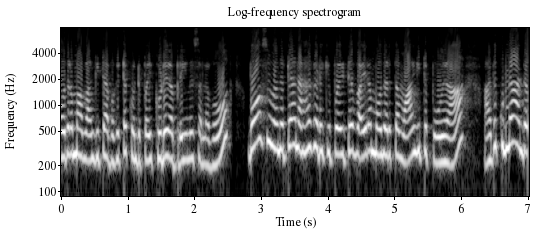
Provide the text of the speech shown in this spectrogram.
மோதிரமா வாங்கிட்டு அவகிட்ட கொண்டு போய் கொடு அப்படின்னு சொல்லவும். போஸ் வந்துட்டு நகை கடைக்கு போயிட்டு வைர மோதிரத்தை வாங்கிட்டு போறான் அதுக்குள்ள அந்த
